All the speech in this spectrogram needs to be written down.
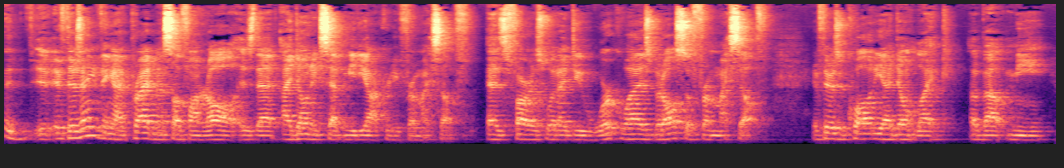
if there's anything I pride myself on at all is that I don't accept mediocrity from myself as far as what I do work wise, but also from myself. If there's a quality I don't like about me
